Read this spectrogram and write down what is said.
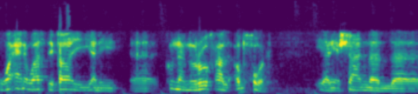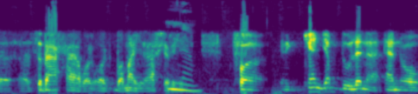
وأنا وأصدقائي يعني آه، كنا نروح على الابحر يعني عشان ال- آه، السباحه وما إلى آخره. نعم. ف يعني يبدو لنا أنه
